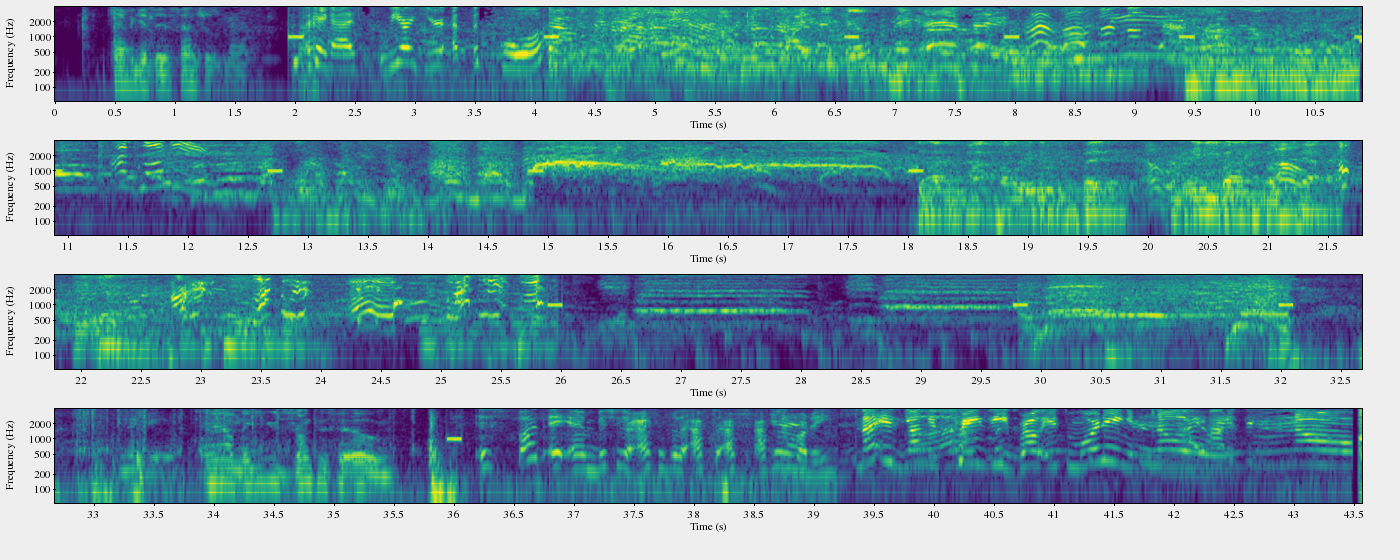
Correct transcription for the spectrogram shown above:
Can't forget the essentials, man. Okay, guys, we are here at the school. Big ASA. I'm vlogging. I do not tolerate disrespect oh. from anybody. No oh. cap. Oh. And yes, Plot twist. Oh. Plot twist. Damn, nigga, you drunk as hell. It's 5 a.m. Bitches are asking for the after after after party. Not as young as uh, crazy, bro. It's morning. No, no.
